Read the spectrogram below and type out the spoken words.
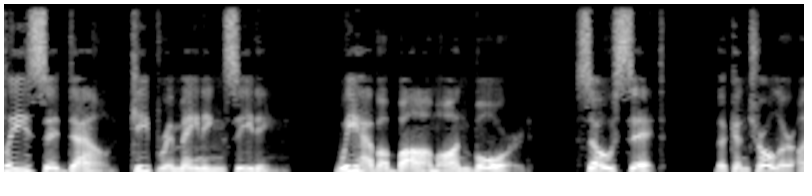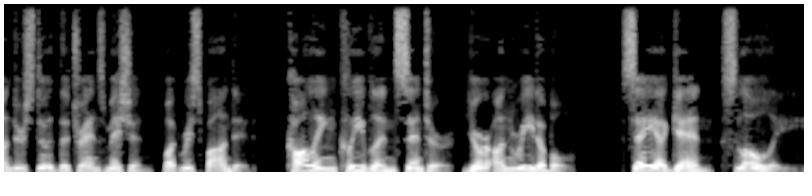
Please sit down, keep remaining seating. We have a bomb on board. So sit. The controller understood the transmission, but responded, Calling Cleveland Center, you're unreadable. Say again, slowly.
